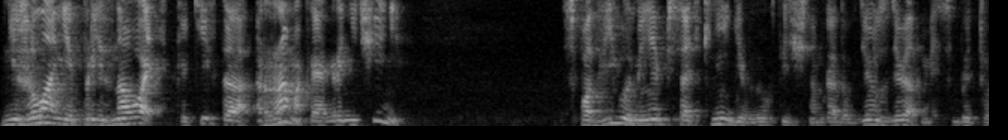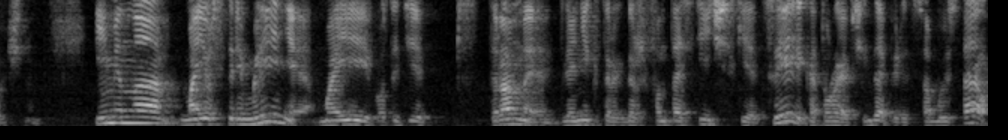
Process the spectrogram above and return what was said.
нежелание признавать каких-то рамок и ограничений сподвигло меня писать книги в 2000 году, в 99 если быть точным. Именно мое стремление, мои вот эти странные, для некоторых даже фантастические цели, которые я всегда перед собой ставил,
